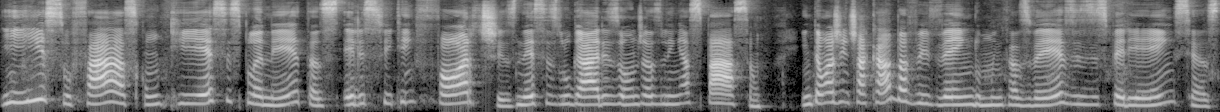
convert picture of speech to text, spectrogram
E isso faz com que esses planetas eles fiquem fortes nesses lugares onde as linhas passam. Então a gente acaba vivendo muitas vezes experiências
